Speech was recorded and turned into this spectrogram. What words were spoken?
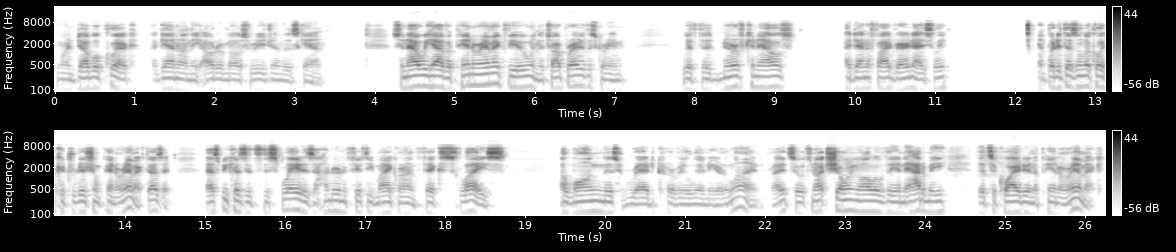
you want to double click again on the outermost region of the scan. So now we have a panoramic view in the top right of the screen with the nerve canals identified very nicely. But it doesn't look like a traditional panoramic, does it? That's because it's displayed as a 150 micron thick slice along this red curvilinear line, right? So it's not showing all of the anatomy that's acquired in a panoramic.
